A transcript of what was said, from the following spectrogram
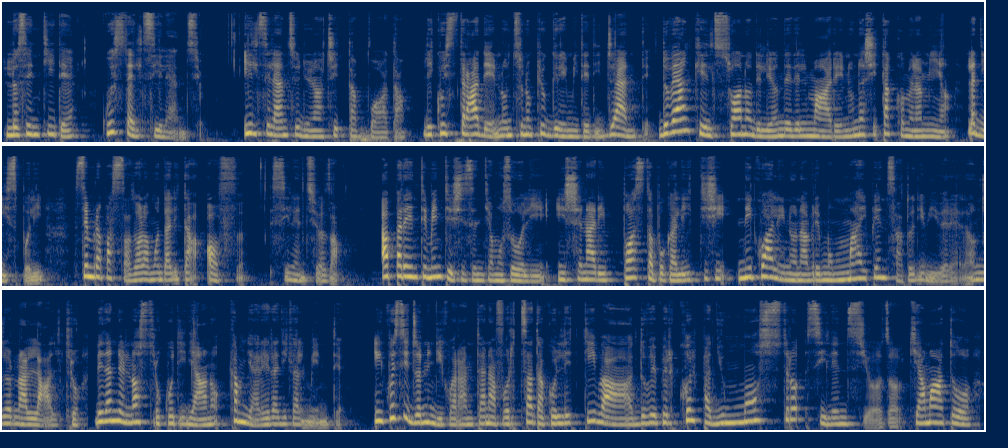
Lo sentite? Questo è il silenzio. Il silenzio di una città vuota, le cui strade non sono più gremite di gente, dove anche il suono delle onde del mare in una città come la mia, la Dispoli, sembra passato alla modalità off, silenziosa. Apparentemente ci sentiamo soli, in scenari post-apocalittici nei quali non avremmo mai pensato di vivere da un giorno all'altro, vedendo il nostro quotidiano cambiare radicalmente. In questi giorni di quarantena forzata collettiva, dove per colpa di un mostro silenzioso chiamato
